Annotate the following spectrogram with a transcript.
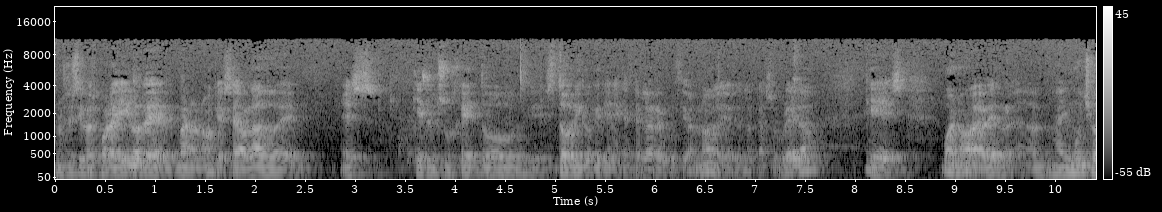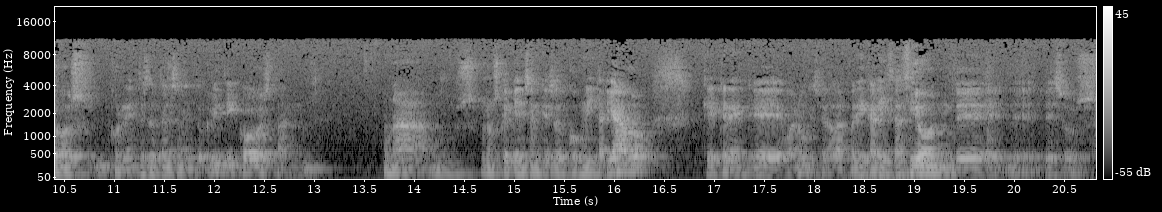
no sé si ibas por ahí, lo de, bueno, ¿no? Que se ha hablado de, es, que es el sujeto histórico que tiene que hacer la revolución, ¿no? La clase obrera, que es, bueno, a ver, hay muchos corrientes de pensamiento crítico, están una- unos, que piensan que es el comunitariado, que creen que, bueno, que será la precarización de, esos,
